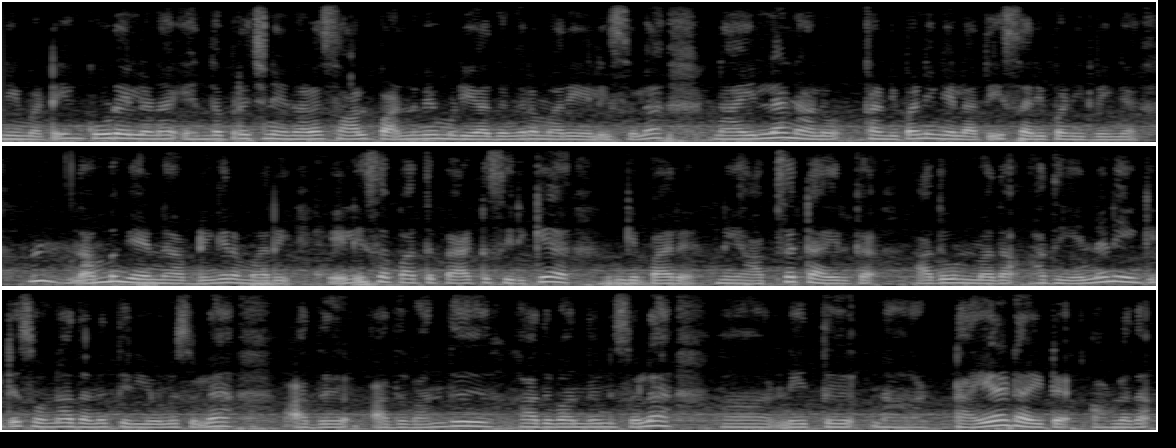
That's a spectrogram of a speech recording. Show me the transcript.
நீ மட்டும் என் கூட இல்லைனா எந்த பிரச்சனை என்னால் சால்வ் பண்ணவே முடியாதுங்கிற மாதிரி எலி சொல்ல நான் இல்லைனாலும் கண்டிப்பாக நீங்கள் எல்லாத்தையும் சரி பண்ணிடுவீங்க. ம் நம்புங்க என்ன அப்படிங்கிற மாதிரி எலிஸை பார்த்து பேட்டு சிரிக்க இங்கே பாரு நீ அப்செட் ஆகிருக்க அது உண்மைதான். அது என்னன்னு என்கிட்ட சொன்னால் தானே தெரியும்னு சொல்ல அது அது வந்து அது வந்துன்னு சொல்ல நேற்று நான் டயர்ட் ஆகிட்டேன் அவ்வளோதான்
